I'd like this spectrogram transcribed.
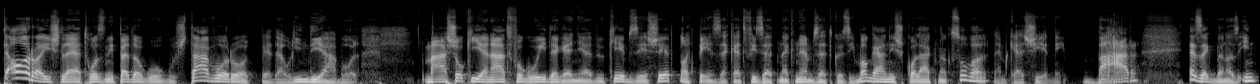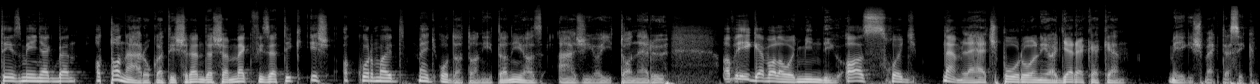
de arra is lehet hozni pedagógus távolról, például Indiából. Mások ilyen átfogó idegen nyelvű képzésért nagy pénzeket fizetnek nemzetközi magániskoláknak, szóval nem kell sírni. Bár ezekben az intézményekben a tanárokat is rendesen megfizetik, és akkor majd megy oda tanítani az ázsiai tanerő. A vége valahogy mindig az, hogy nem lehet spórolni a gyerekeken, mégis megteszik.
